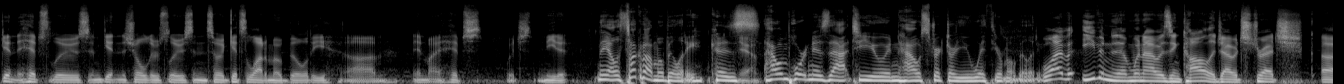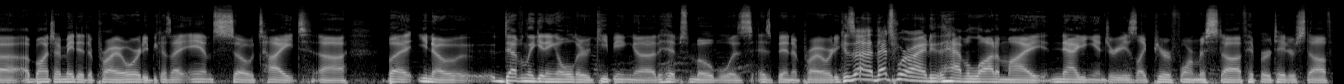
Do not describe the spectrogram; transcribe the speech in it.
getting the hips loose and getting the shoulders loose, and so it gets a lot of mobility um, in my hips, which need it. Yeah, let's talk about mobility because Yeah. how important is that to you, and how strict are you with your mobility? Well, I've even uh, when I was in college, I would stretch uh, a bunch. I made it a priority because I am so tight. Uh, but you know, definitely getting older, keeping uh, the hips mobile has, has been a priority because uh, that's where I have a lot of my nagging injuries, like piriformis stuff, hip rotator stuff.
